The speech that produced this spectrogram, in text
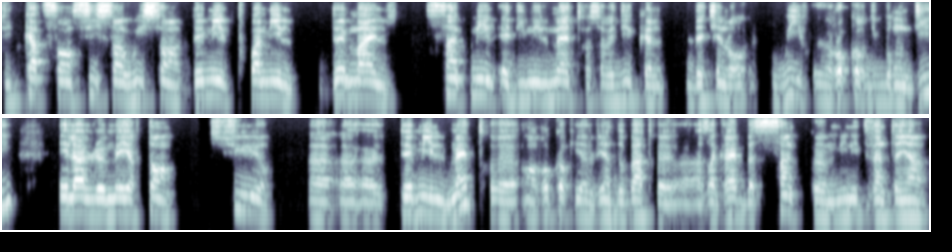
du 400, 600, 800, 2000, 3000, 2 miles, 5000 et 10 000 mètres, ça veut dire qu'elle détient le record du Burundi. Elle a le meilleur temps sur 2000 euh, euh, euh, mètres, un record qu'elle vient de battre à Zagreb, 5 minutes 21,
